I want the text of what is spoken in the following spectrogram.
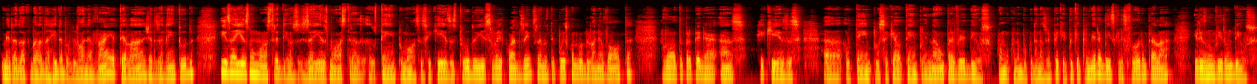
Merodach Baladan, rei da Babilônia, vai até lá, Jerusalém e tudo, e Isaías não mostra Deus. Isaías mostra o templo, mostra as riquezas, tudo, e isso vai 400 anos depois, quando Babilônia volta, volta para pegar as riquezas, uh, o templo, saquear o templo, e não para ver Deus, quando, quando Nabucodonosor. Por quê? Porque a primeira vez que eles foram para lá, eles não viram Deus.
